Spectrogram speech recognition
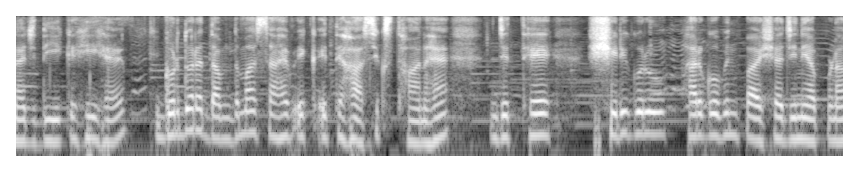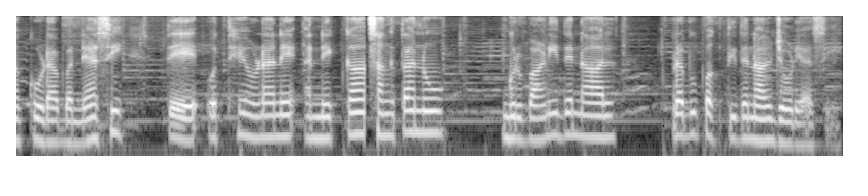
ਨਜ਼ਦੀਕ ਹੀ ਹੈ। ਗੁਰਦੁਆਰਾ ਦਮਦਮਾ ਸਾਹਿਬ ਇੱਕ ਇਤਿਹਾਸਿਕ ਸਥਾਨ ਹੈ, ਜਿੱਥੇ ਸ੍ਰੀ ਗੁਰੂ ਹਰਗੋਬਿੰਦ ਪਾਤਸ਼ਾਹ ਜੀ ਨੇ ਆਪਣਾ ਘੋੜਾ ਬੰਨਿਆ ਸੀ। ਤੇ ਉੱਥੇ ਉਹਨਾਂ ਨੇ ਅਨੇਕਾਂ ਸੰਗਤਾਂ ਨੂੰ ਗੁਰਬਾਣੀ ਦੇ ਨਾਲ, ਪ੍ਰਭੂ ਭਗਤੀ ਦੇ ਨਾਲ ਜੋੜਿਆ ਸੀ।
